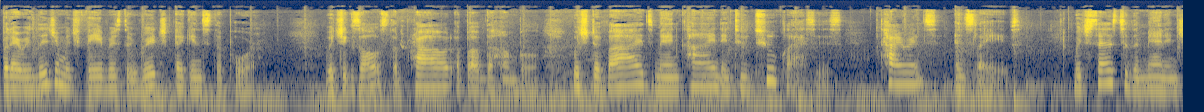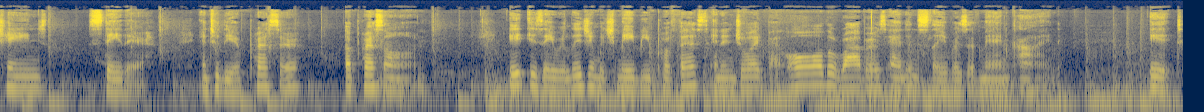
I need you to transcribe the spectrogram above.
but a religion which favors the rich against the poor, which exalts the proud above the humble, which divides mankind into two classes, tyrants and slaves, which says to the man in chains, Stay there, and to the oppressor, Oppress on. It is a religion which may be professed and enjoyed by all the robbers and enslavers of mankind. It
